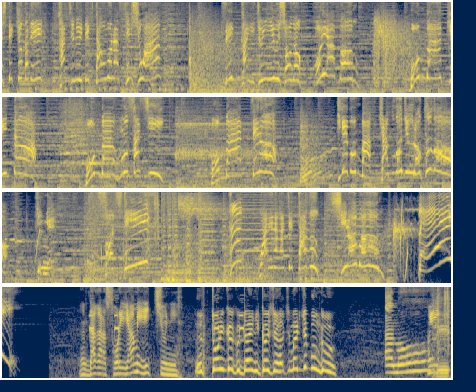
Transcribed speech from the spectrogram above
発してきよったで勝ち抜いてきた主な選手は前回準優勝の親門ボンバーキッドボンバー武蔵ボンバーゼロ。ヒゲボンバー156号ヒゲそして我らがジェッターズシロ。ボンだからそれやめ一中に。とにかく第2回戦始まりじゃボンゴあのー、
